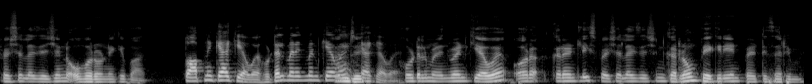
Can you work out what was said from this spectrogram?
स्पेशलाइजेशन ओवर होने के बाद। तो आपने क्या किया हुआ है? होटल मैनेजमेंट किया हुआ है? हाँ क्या किया हुआ है? होटल मैनेजमेंट किया हुआ है और करंटली स्पेशलाइजेशन कर रहा हूँ बेकरी एंड पेटिसरी में।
